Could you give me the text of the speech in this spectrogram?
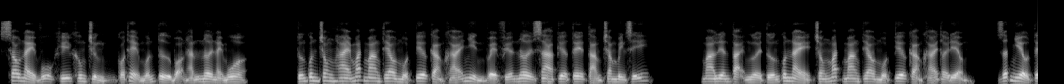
sau này vũ khí không chừng có thể muốn từ bọn hắn nơi này mua tướng quân trong hai mắt mang theo một tia cảm khái nhìn về phía nơi xa kia t tám trăm binh sĩ. Mà liên tại người tướng quân này trong mắt mang theo một tia cảm khái thời điểm, rất nhiều t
